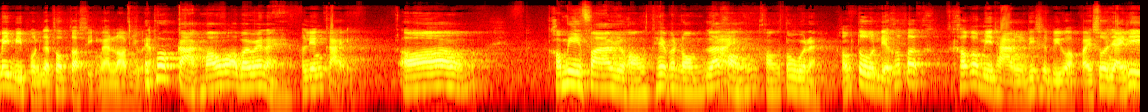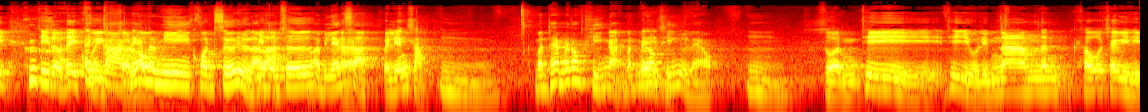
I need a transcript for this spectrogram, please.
ไม่มีผลกระทบต่อสิ่งแวดล้อมอยู่ไอ้แล้วพวกกากเมาส์เอาไปไว้ไหน เขาเลี้ยงไก่ อ๋อเขามีฟาร์มอยู่ของเทพนมและใช่ ของของตูนอะ ของตูนเดี๋ยวเขาก็ เขาก็มีทางดิสติบิวออกไปส่วนใหญ่ที่ที่เราได้คุยไอ้กับกากเจ้าเนี่ยโรงมันมีคนซื้ออยู่แล้วมีล่ะคนซื้อเอาไปเลี้ยงสัตว์อ่าไปเลี้ยงสัตว์อืมมันแทบไม่ต้องทิ้งอะมันไม่ไม่ต้องทิ้งอยู่แล้ว อืมส่วนที่ที่อยู่ริมน้ำนั้นเขาใช้วิธี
